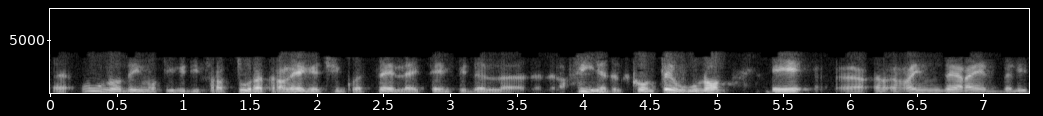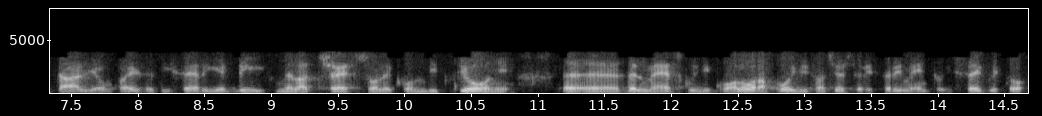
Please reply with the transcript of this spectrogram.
eh, uno dei motivi di frattura tra Lega e 5 Stelle ai tempi del, della fine del Conte 1 e eh, renderebbe l'Italia un paese di serie B nell'accesso alle condizioni eh, del MES, quindi qualora poi vi facesse riferimento in seguito,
